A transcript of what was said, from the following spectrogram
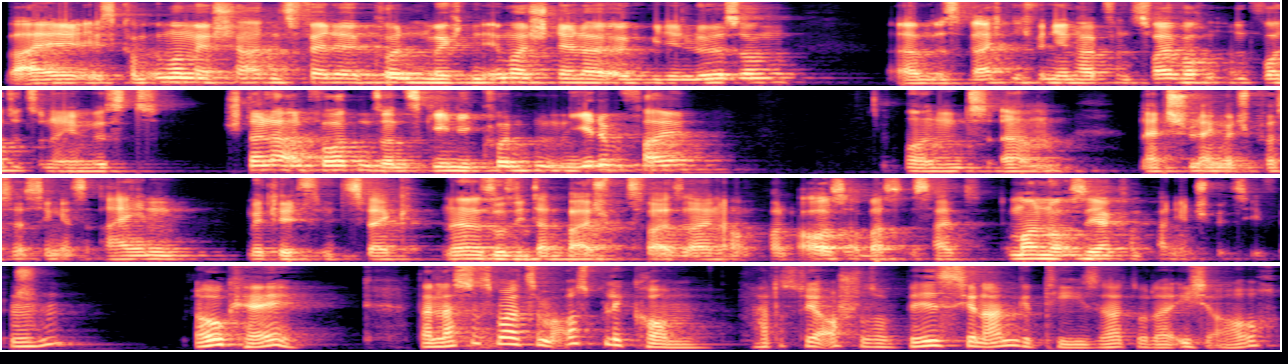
weil es kommen immer mehr Schadensfälle, Kunden möchten immer schneller irgendwie eine Lösung. Ähm, es reicht nicht, wenn ihr innerhalb von zwei Wochen antwortet, sondern ihr müsst schneller antworten, sonst gehen die Kunden in jedem Fall. Und ähm, Natural Language Processing ist ein Mittel zum Zweck. Ne? So sieht dann beispielsweise ein Outbound aus, aber es ist halt immer noch sehr kampagnenspezifisch. Mhm. Okay. Dann lass uns mal zum Ausblick kommen hattest du ja auch schon so ein bisschen angeteasert oder ich auch.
